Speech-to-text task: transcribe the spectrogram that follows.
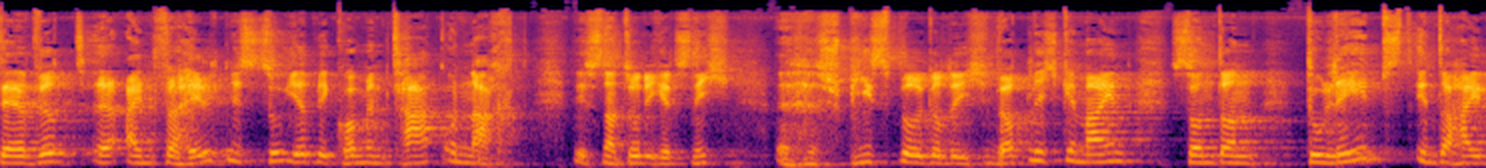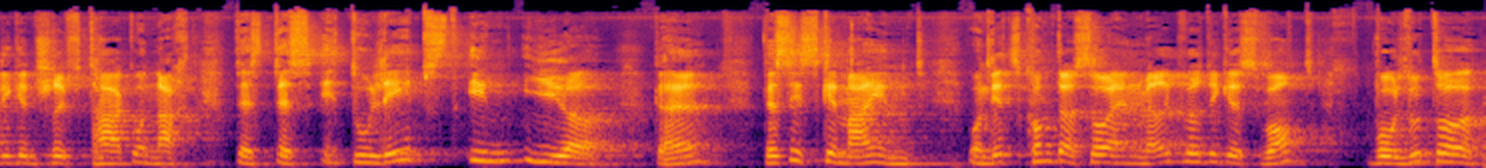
der wird äh, ein Verhältnis zu ihr bekommen, Tag und Nacht. Ist natürlich jetzt nicht äh, spießbürgerlich wörtlich gemeint, sondern du lebst in der Heiligen Schrift Tag und Nacht. Das, das, du lebst in ihr. Gell? Das ist gemeint. Und jetzt kommt da so ein merkwürdiges Wort, wo Luther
